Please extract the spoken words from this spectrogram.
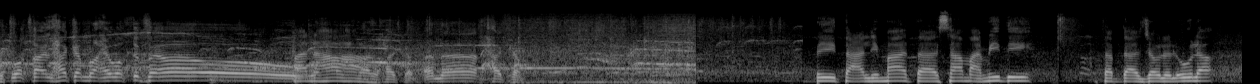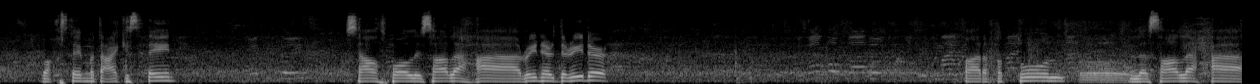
متوقع الحكم راح يوقفها. أوه. أنهاها. الحكم. انهى الحكم بتعليمات سام أميدي تبدأ الجولة الأولى. وقفتين متعاكستين. southpaw لصالح رينر ذا ريدر فارق الطول لصالح آه،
